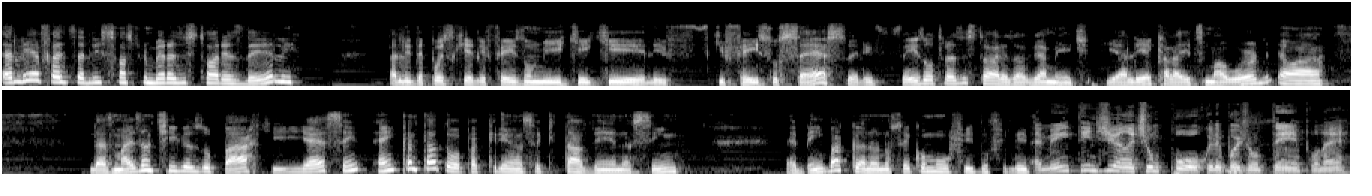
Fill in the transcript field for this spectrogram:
ali, ali são as primeiras histórias dele. Ali depois que ele fez um Mickey que ele que fez sucesso, ele fez outras histórias, obviamente. E ali aquela It's My World é uma das mais antigas do parque e é, sem, é encantador para criança que tá vendo assim. É bem bacana. Eu não sei como o filho do Felipe. É meio entediante um pouco depois de um tempo, né?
